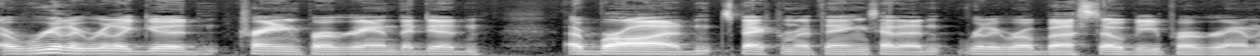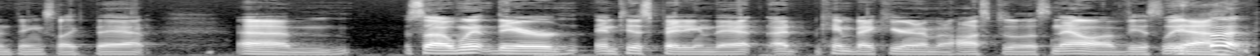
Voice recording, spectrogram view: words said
a really, really good training program. They did a broad spectrum of things, had a really robust OB program and things like that. Um, so I went there anticipating that. I came back here and I'm a hospitalist now, obviously. Yeah. But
